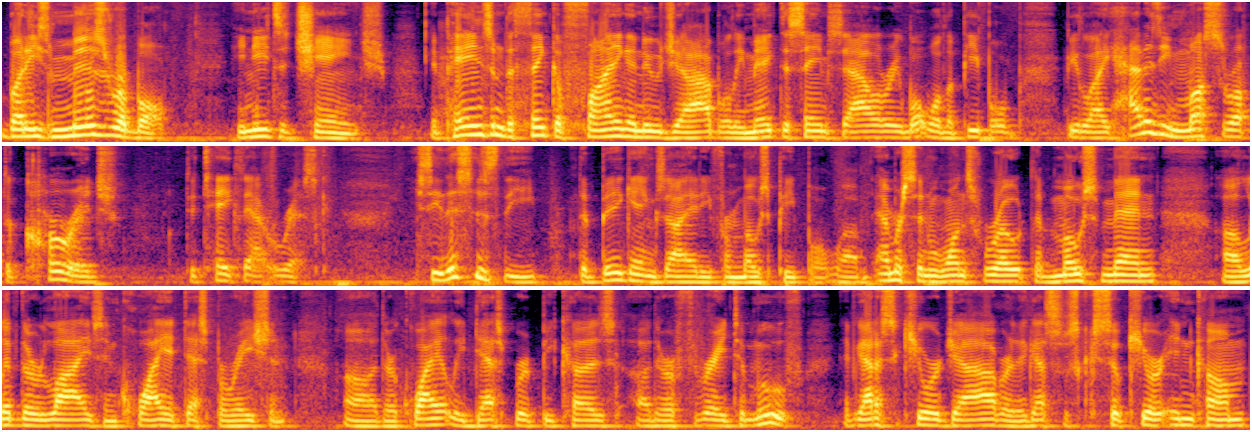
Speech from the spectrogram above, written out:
but he's miserable. He needs a change. It pains him to think of finding a new job. Will he make the same salary? What will the people be like? How does he muster up the courage to take that risk? You see, this is the, the big anxiety for most people. Uh, Emerson once wrote that most men uh, live their lives in quiet desperation. Uh, they're quietly desperate because uh, they're afraid to move. They've got a secure job or they've got some secure income.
